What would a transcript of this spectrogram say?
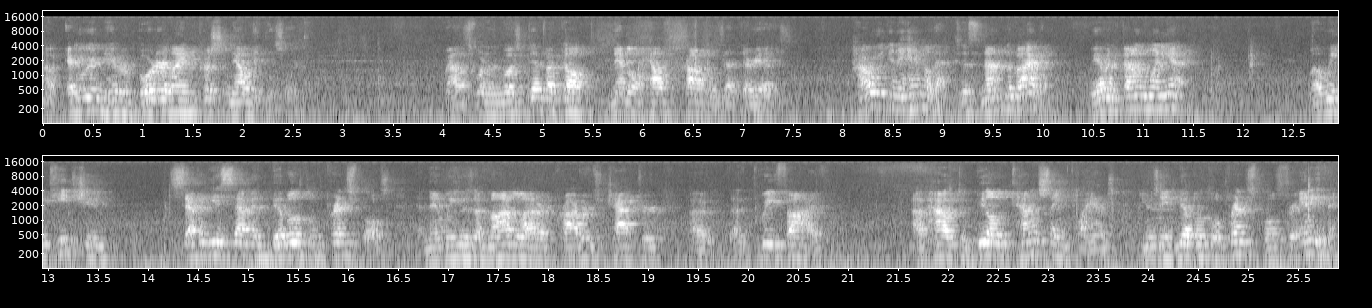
uh, everyone here borderline personality disorder? Well, it's one of the most difficult mental health problems that there is. How are we going to handle that? Because it's not in the Bible. We haven't found one yet. Well, we teach you 77 biblical principles, and then we use a model out of Proverbs chapter uh, uh, 3 5 of how to build counseling plans using biblical principles for anything.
